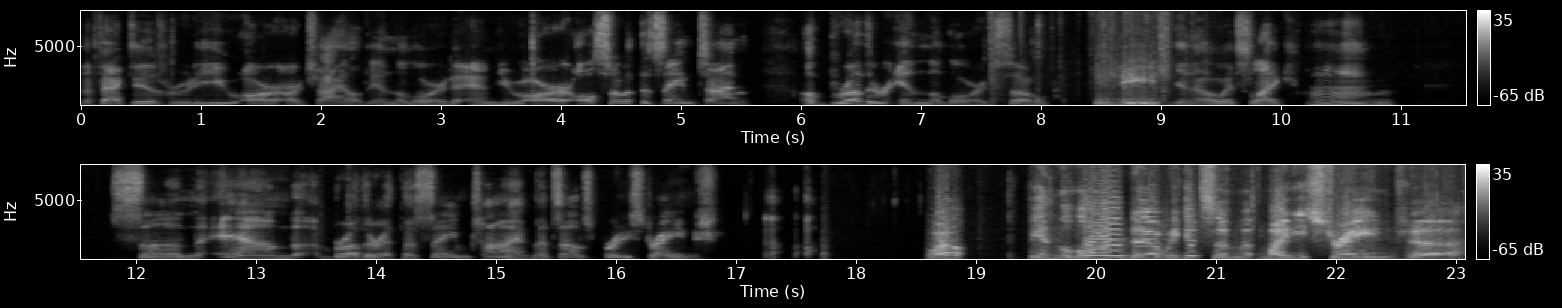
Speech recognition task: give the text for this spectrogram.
the fact is, Rudy, you are our child in the Lord, and you are also at the same time a brother in the Lord. So, Indeed. you know, it's like, hmm, son and brother at the same time. That sounds pretty strange. Well, in the Lord, uh, we get some mighty strange uh,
